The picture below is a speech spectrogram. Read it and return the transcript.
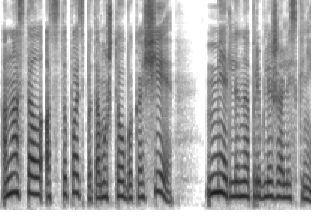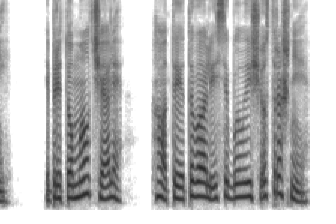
Она стала отступать, потому что оба кощея медленно приближались к ней. И притом молчали. А от этого Алисе было еще страшнее.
